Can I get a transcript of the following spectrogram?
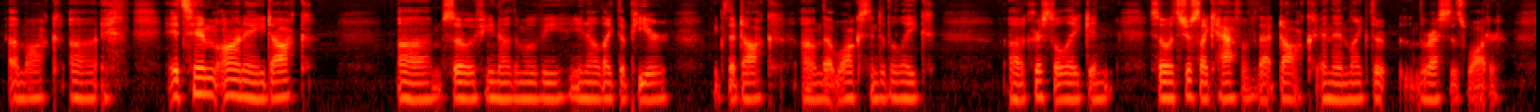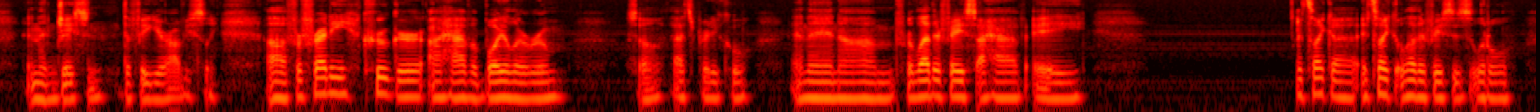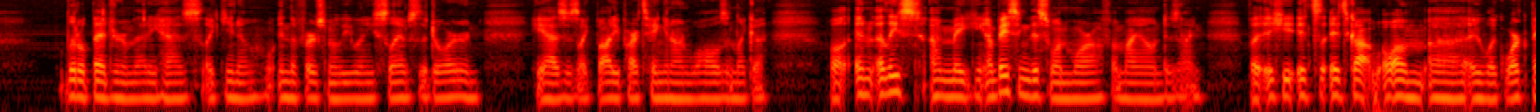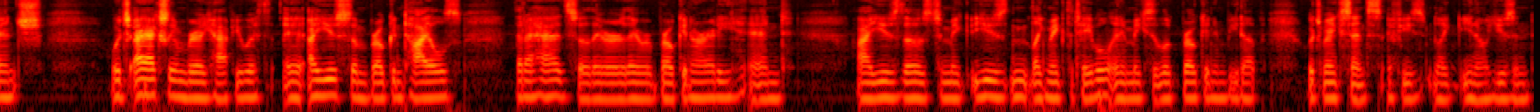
a mock. Uh, it's him on a dock. Um, so if you know the movie, you know like the pier, like the dock um, that walks into the lake. uh, Crystal Lake, and so it's just like half of that dock, and then like the the rest is water, and then Jason, the figure, obviously. Uh, for Freddy Krueger, I have a boiler room, so that's pretty cool. And then um, for Leatherface, I have a. It's like a, it's like Leatherface's little, little bedroom that he has, like you know, in the first movie when he slams the door and he has his like body parts hanging on walls and like a well, and at least I'm making I'm basing this one more off of my own design, but he it's it's got um uh, a like workbench, which I actually am really happy with. I used some broken tiles that I had, so they were they were broken already, and I use those to make use like make the table, and it makes it look broken and beat up, which makes sense if he's like you know using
